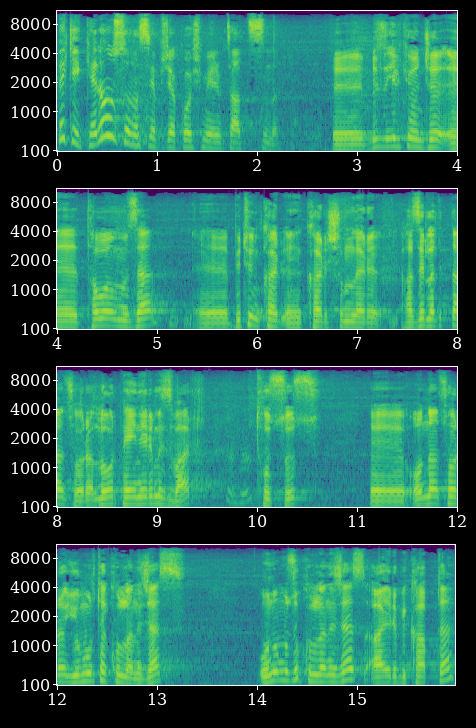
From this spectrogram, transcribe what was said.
Peki Kenan Usta nasıl yapacak hoş mu erim tatlısını? Ee, biz ilk önce e, tavamıza e, bütün kar- e, karışımları hazırladıktan sonra lor peynirimiz var. Tuzsuz. E, ondan sonra yumurta kullanacağız. Unumuzu kullanacağız ayrı bir kapta.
